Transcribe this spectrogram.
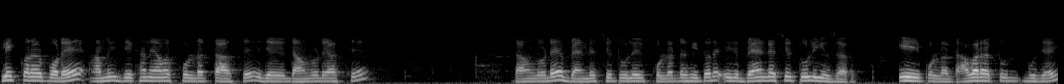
ক্লিক করার পরে আমি যেখানে আমার ফোল্ডারটা আছে যে ডাউনলোডে আছে ডাউনলোডে ব্র্যান্ড এসিও টুল এই ফোল্ডারটার ভিতরে, এই যে ব্র্যান্ড এসিও টুল ইউজার এই ফোল্ডারটা আবার একটু বুঝাই।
